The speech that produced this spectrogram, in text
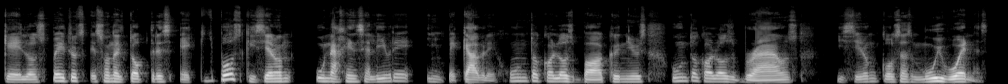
que los Patriots son el top 3 equipos que hicieron una agencia libre impecable, junto con los Buccaneers, junto con los Browns, hicieron cosas muy buenas.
